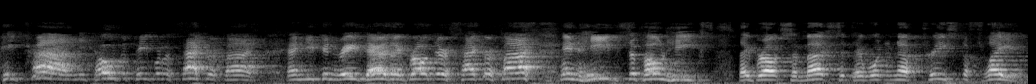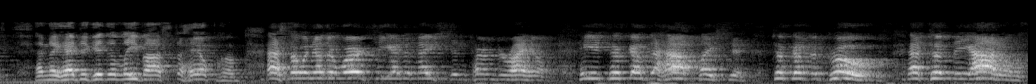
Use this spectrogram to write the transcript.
He tried and he told the people to sacrifice. And you can read there they brought their sacrifice in heaps upon heaps. They brought so much that there wasn't enough priests to flay it. And they had to get the Levites to help them. Uh, so in other words, he had the nation turned around. He took up the high places, took up the groves, uh, took the idols,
